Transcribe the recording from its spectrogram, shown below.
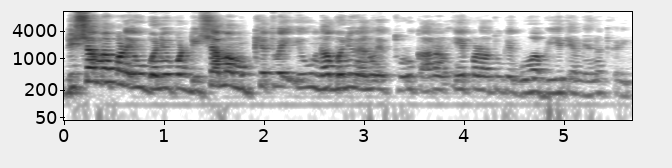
દિશામાં પણ એવું બન્યું, પણ દિશામાં મુખ્યત્વે એવું ન બન્યું, એનું એક થોડું કારણ એ પણ હતું કે ગોવાભાઈએ ત્યાં મહેનત કરી.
